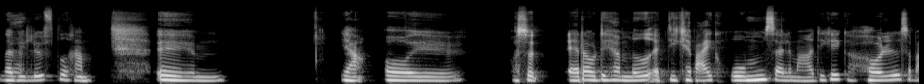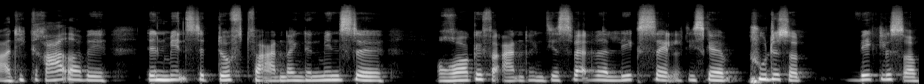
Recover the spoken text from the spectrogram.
når Ja. ja. vi løftede ham. Øhm, ja, og, øh, og så er der jo det her med, at de kan bare ikke rumme særlig meget. De kan ikke holde så meget. De græder ved den mindste duftforandring, den mindste rokke forandring. De har svært ved at ligge selv. De skal puttes og vikles og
